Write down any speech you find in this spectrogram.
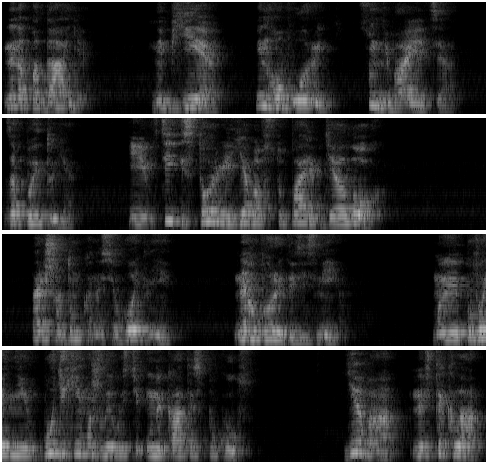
не нападає, не б'є, він говорить, сумнівається, запитує. І в цій історії Єва вступає в діалог. Перша думка на сьогодні не говорити зі Змієм. Ми повинні в будь-якій можливості уникати спокус. Єва не втекла,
